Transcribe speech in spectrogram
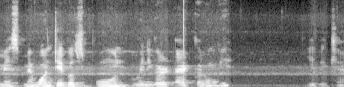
मैं इसमें वन टेबल स्पून विनेगर ऐड करूँगी। ये देखें।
